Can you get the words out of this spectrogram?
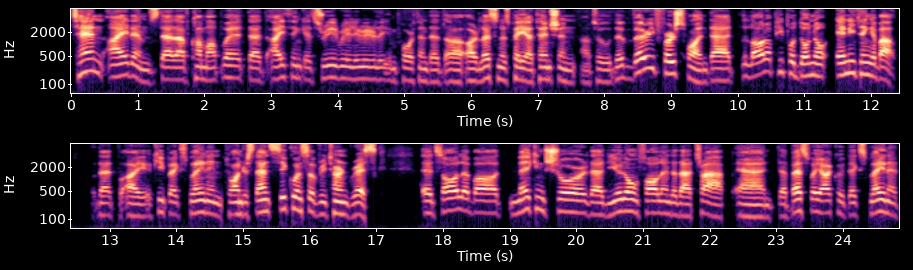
10 items that I've come up with that I think it's really, really, really important that uh, our listeners pay attention uh, to. The very first one that a lot of people don't know anything about that I keep explaining to understand sequence of return risk. It's all about making sure that you don't fall into that trap. And the best way I could explain it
